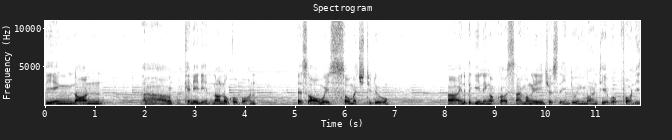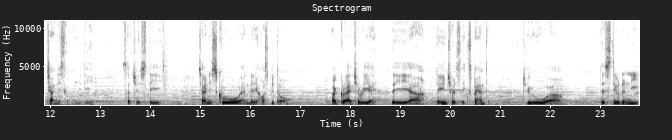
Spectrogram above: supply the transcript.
being non-Canadian, uh, non-local born, there's always so much to do. Uh, in the beginning, of course, I'm only interested in doing volunteer work for the Chinese community, such as the Chinese school and the hospital. But gradually, the, uh, the interest expanded to uh, the student need.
